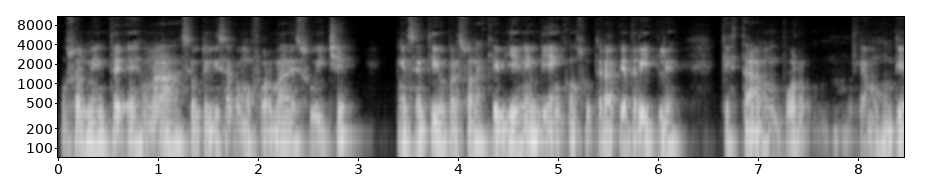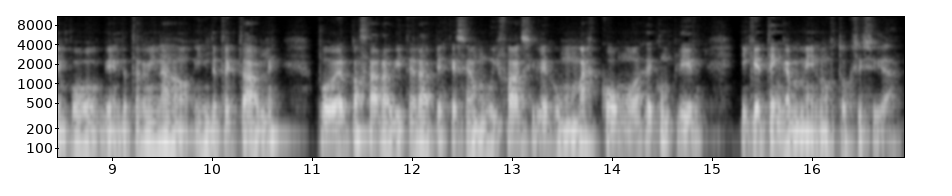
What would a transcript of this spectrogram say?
Usualmente es una, se utiliza como forma de switch, en el sentido personas que vienen bien con su terapia triple, que están por, digamos, un tiempo bien determinado, indetectable, poder pasar a biterapias que sean muy fáciles o más cómodas de cumplir y que tengan menos toxicidad.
